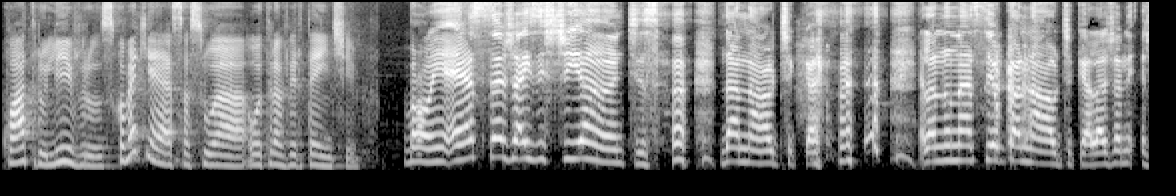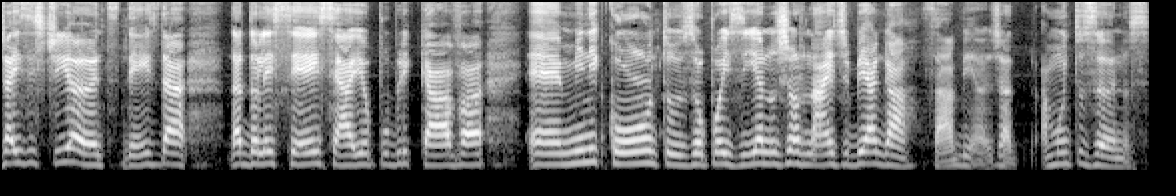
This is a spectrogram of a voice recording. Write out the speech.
quatro livros. Como é que é essa sua outra vertente? Bom, essa já existia antes da náutica. ela não nasceu com a náutica, ela já, já existia antes, desde a da adolescência. Aí eu publicava é, mini contos ou poesia nos jornais de BH, sabe? Já há muitos anos.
